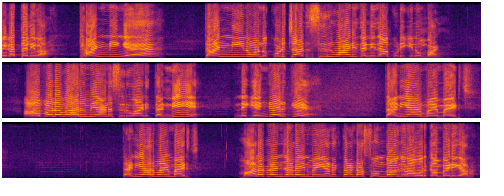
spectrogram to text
மிக தெளிவா. தண்ணிங்க தண்ணின்னு ஒன்று குடிச்சா அது சிறுவாணி தண்ணி தான் குடிக்கணும்பாங்க. அவ்வளவு அருமையான சிறுவாணி தண்ணி. இன்னைக்கு எங்க இருக்கு? தனியார் மயமாயிடுச்சு. தனியார் மயமாயிடுச்சு. மழை பெஞ்சாலும் இனிமேல் எனக்கு தாண்டா சொந்தங்கிறான் ஒரு கம்பெனிக்காரன்.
